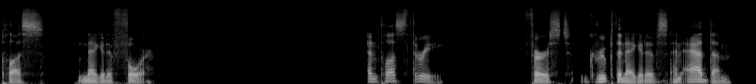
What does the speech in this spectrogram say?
plus negative 4 and plus 3. First, group the negatives and add them.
